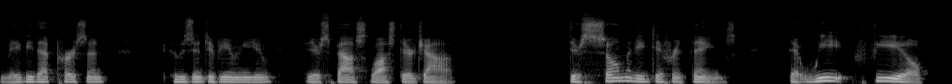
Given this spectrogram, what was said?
Maybe that person who's interviewing you, their spouse lost their job. There's so many different things that we feel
